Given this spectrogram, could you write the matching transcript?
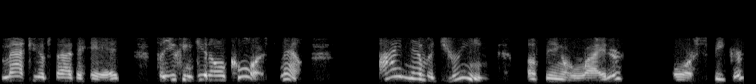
smack you upside the head so you can get on course. Now, I never dreamed of being a writer or a speaker.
